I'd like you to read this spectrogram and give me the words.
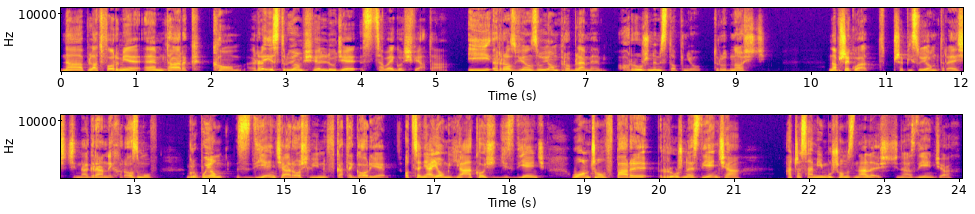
Na platformie mtark.com rejestrują się ludzie z całego świata i rozwiązują problemy o różnym stopniu trudności. Na przykład przepisują treść nagranych rozmów, grupują zdjęcia roślin w kategorie, oceniają jakość zdjęć, łączą w pary różne zdjęcia, a czasami muszą znaleźć na zdjęciach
